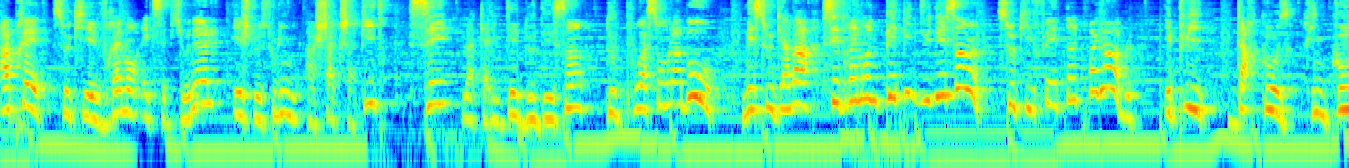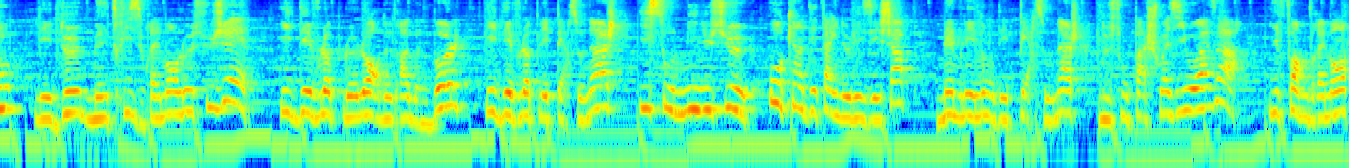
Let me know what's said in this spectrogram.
Après, ce qui est vraiment exceptionnel, et je le souligne à chaque chapitre, c'est la qualité de dessin de Poisson Labo. Mais ce gars-là, c'est vraiment une pépite du dessin. Ce qu'il fait est incroyable. Et puis, Darkos, Rinko, les deux maîtrisent vraiment le sujet. Ils développent le lore de Dragon Ball, ils développent les personnages, ils sont minutieux, aucun détail ne les échappe, même les noms des personnages ne sont pas choisis au hasard. Ils forment vraiment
